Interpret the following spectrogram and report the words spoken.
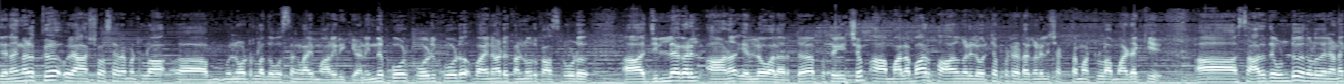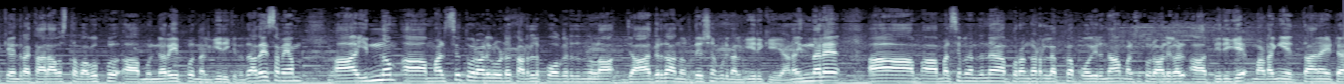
ജനങ്ങൾക്ക് ഒരു ആശ്വാസകരമായിട്ടുള്ള മുന്നോട്ടുള്ള ദിവസങ്ങളായി മാറിയിരിക്കുകയാണ്. ഇന്നിപ്പോൾ കോഴിക്കോട് വയനാട് കണ്ണൂർ കാസർഗോഡ് ജില്ലകളിൽ ആണ് യെല്ലോ അലർട്ട്. പ്രത്യേകിച്ചും മലബാർ ഭാഗങ്ങളിൽ ഒറ്റപ്പെട്ട ഇടങ്ങളിൽ ശക്തമായിട്ടുള്ള മഴയ്ക്ക് സാധ്യതയുണ്ട് എന്നുള്ളത് തന്നെയാണ് കേന്ദ്ര കാലാവസ്ഥ വകുപ്പ് മുന്നറിയിപ്പ് മുന്നറിയിപ്പ് നൽകിയിരിക്കുന്നത്. അതേസമയം ഇന്നും മത്സ്യത്തൊഴിലാളികളോട് കടലിൽ പോകരുതെന്നുള്ള ജാഗ്രതാ നിർദ്ദേശം കൂടി നൽകിയിരിക്കുകയാണ്. ഇന്നലെ മത്സ്യബന്ധനത്തിന് പുറംകടലിലൊക്കെ പോയിരുന്ന മത്സ്യത്തൊഴിലാളികൾ തിരികെ മടങ്ങി എത്താനായിട്ട്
